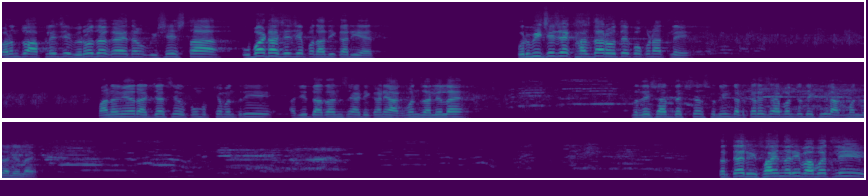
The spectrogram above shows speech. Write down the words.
परंतु आपले जे विरोधक आहेत विशेषतः उबाटाचे जे पदाधिकारी आहेत पूर्वीचे जे खासदार होते कोकणातले माननीय राज्याचे उपमुख्यमंत्री अजितदादांचं या ठिकाणी आगमन झालेलं आहे. प्रदेशाध्यक्ष सुनील तटकरे साहेबांचं देखील आगमन झालेलं आहे. तर त्या रिफायनरी बाबतली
